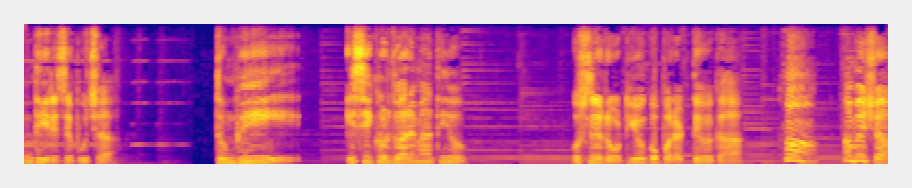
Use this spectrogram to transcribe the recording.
धीरे से पूछा, तुम भी इसी गुरुद्वारे में आती हो? उसने रोटियों को पलटते हुए कहा हाँ हमेशा।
